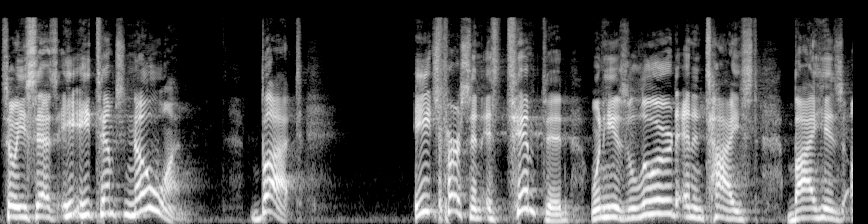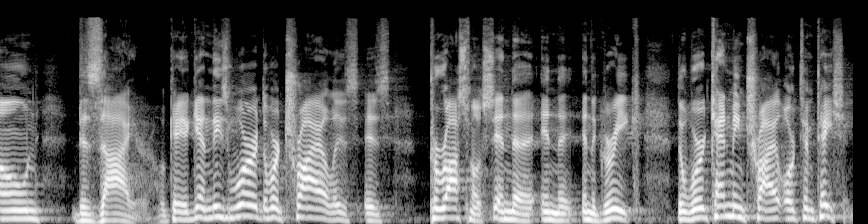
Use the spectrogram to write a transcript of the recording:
So he says, he, he tempts no one. But each person is tempted when he is lured and enticed by his own desire. Okay, again, these word, the word trial is, is peirasmos in the, in, the, in the Greek. The word can mean trial or temptation.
